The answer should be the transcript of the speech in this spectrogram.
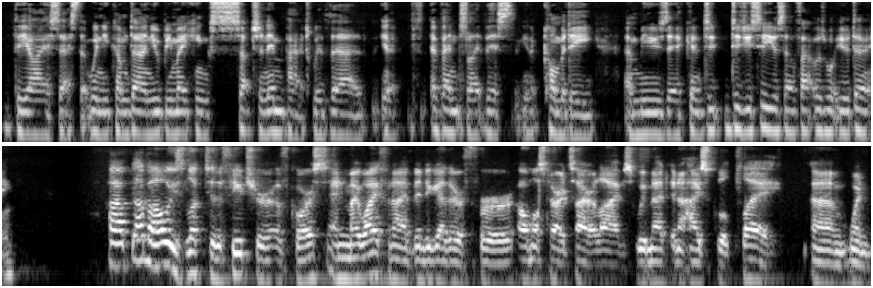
the ISS, that when you come down, you'd be making such an impact with uh, you know, events like this, you know, comedy and music? And did, did you see yourself that was what you were doing? Uh, I've always looked to the future, of course, and my wife and I have been together for almost our entire lives. We met in a high school play um, when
